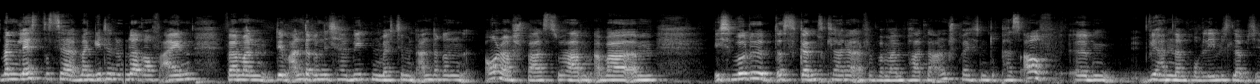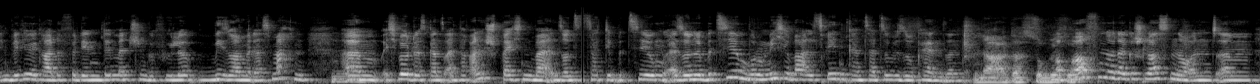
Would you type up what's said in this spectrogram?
man lässt es ja, man geht ja nur darauf ein, weil man dem anderen nicht verbieten möchte, mit anderen auch noch Spaß zu haben, aber ähm, ich würde das ganz klar dann einfach bei meinem Partner ansprechen. Du pass auf, ähm, wir haben dann ein Problem. Ich glaube, ich entwickle gerade für den, den Menschen Gefühle. Wie sollen wir das machen? Ähm, ich würde das ganz einfach ansprechen, weil ansonsten hat die Beziehung, also eine Beziehung, wo du nicht über alles reden kannst, hat sowieso keinen Sinn. Na, das Ob sowieso. offen oder geschlossene. Und ähm,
